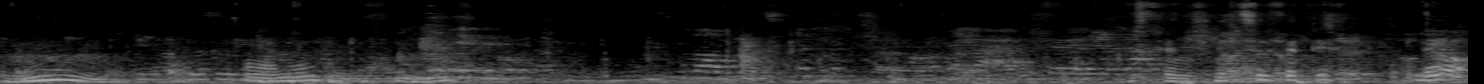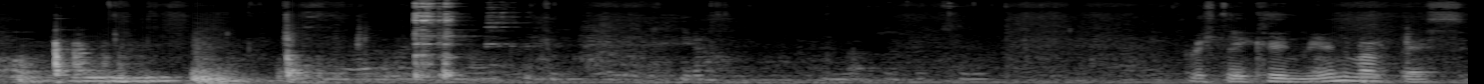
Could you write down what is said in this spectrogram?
อืมหวานะ Ist kein Schnitzel für dich? Aber ich denke, in Wien war besser.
